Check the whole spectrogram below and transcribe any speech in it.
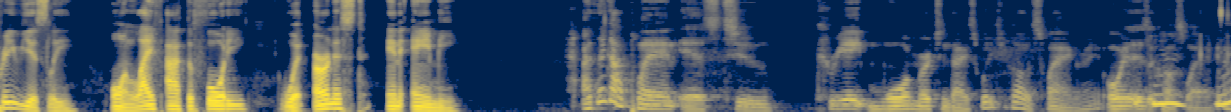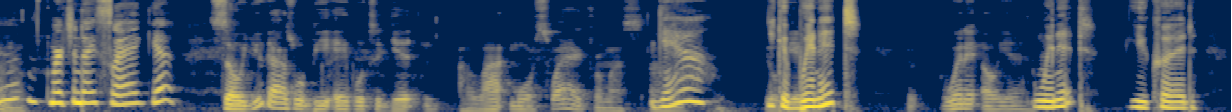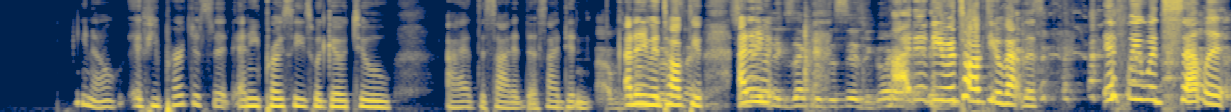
Previously on Life After 40 with Ernest and Amy. I think our plan is to create more merchandise. What did you call it? Swag, right? Or is it called swag? I don't. Merchandise swag, yeah. So you guys will be able to get a lot more swag from us. Um, Yeah. you'll You be could win it. Win it. Oh yeah. Win it. You could, you know, if you purchase it, any proceeds would go to. I have decided this. I didn't. was- I didn't was even talk say, to you. I didn't even. an executive decision. Go ahead. I didn't even talk to you about this. If we would sell it,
